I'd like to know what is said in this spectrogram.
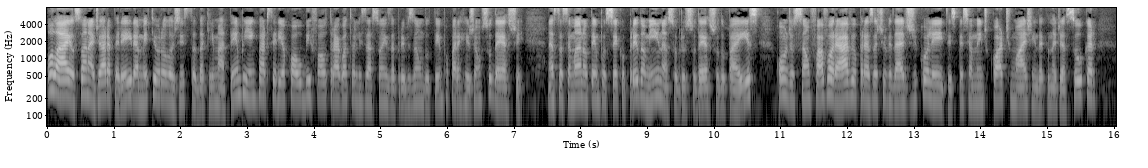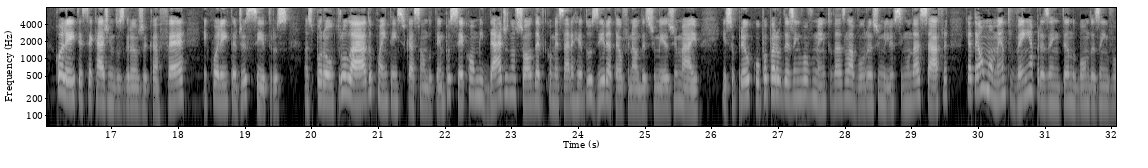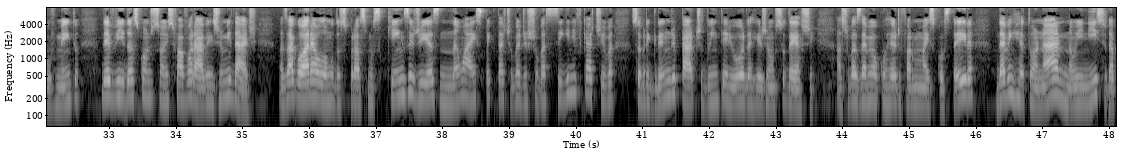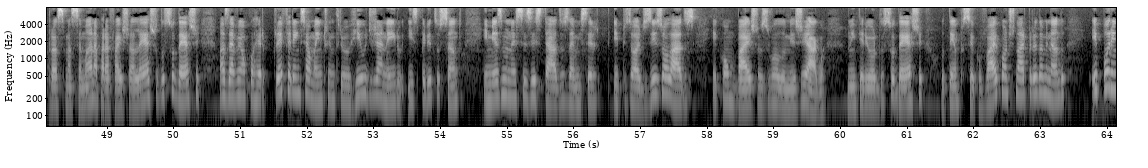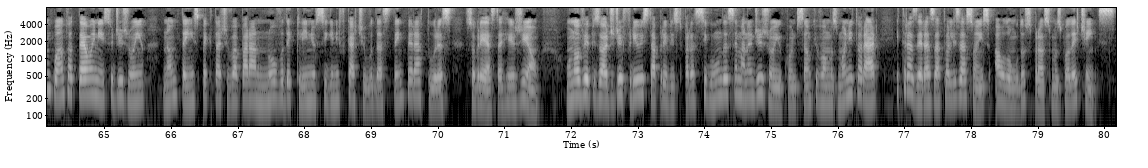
Olá, eu sou a Nadiara Pereira, meteorologista da Climatempo e em parceria com a Ubifol trago atualizações da previsão do tempo para a região sudeste. Nesta semana o tempo seco predomina sobre o sudeste do país, condição favorável para as atividades de colheita, especialmente corte e moagem da cana-de-açúcar, colheita e secagem dos grãos de café e colheita de citros. Mas, por outro lado, com a intensificação do tempo seco, a umidade no solo deve começar a reduzir até o final deste mês de maio. Isso preocupa para o desenvolvimento das lavouras de milho segunda safra, que até o momento vem apresentando bom desenvolvimento devido às condições favoráveis de umidade. Mas agora, ao longo dos próximos 15 dias, não há expectativa de chuva significativa sobre grande parte do interior da região sudeste. As chuvas devem ocorrer de forma mais costeira, devem retornar no início da próxima semana para a faixa leste do sudeste, mas devem ocorrer preferencialmente entre o Rio de Janeiro e Espírito Santo, e mesmo nesses estados devem ser episódios isolados e com baixos volumes de água. No interior do sudeste, o tempo seco vai continuar predominando e, por enquanto, até o início de junho, não tem expectativa para novo declínio significativo das temperaturas sobre esta região. Um novo episódio de frio está previsto para a segunda semana de junho, condição que vamos monitorar e trazer as atualizações ao longo dos próximos boletins.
